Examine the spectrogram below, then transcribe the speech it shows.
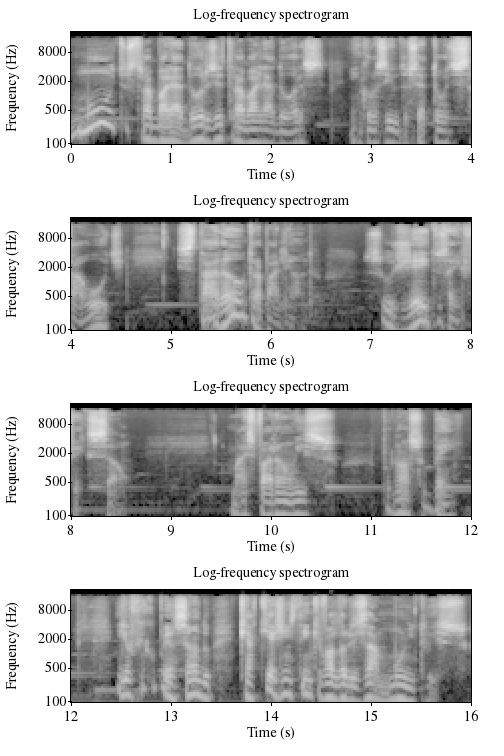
muitos trabalhadores e trabalhadoras, inclusive do setor de saúde, estarão trabalhando, sujeitos à infecção, mas farão isso por nosso bem e eu fico pensando que aqui a gente tem que valorizar muito isso.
